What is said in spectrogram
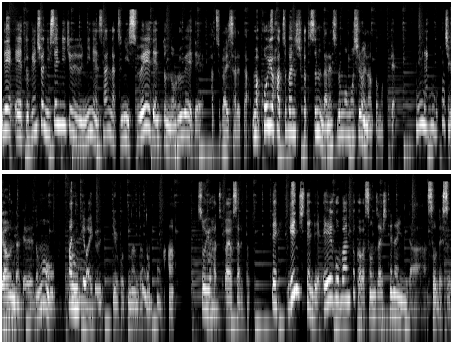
で、えっ、ー、と、原書は2022年3月にスウェーデンとノルウェーで発売された。まあ、こういう発売の仕方するんだね。それも面白いなと思って。違うんだけれども、まあ、似てはいるっていうことなんだと思うな。そういう発売をされたと。で、現時点で英語版とかは存在してないんだそうです。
